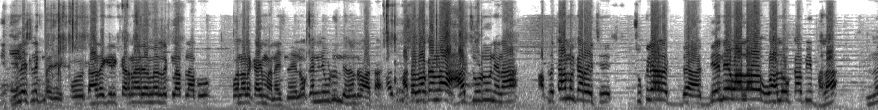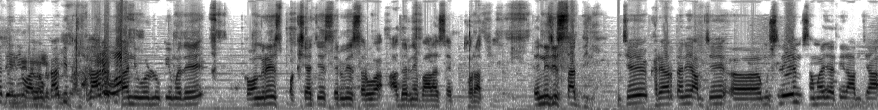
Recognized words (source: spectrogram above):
निलेश लंके. म्हणजे को- दादागिरी करणाऱ्याला लक लाभ लाभू. कोणाला काही म्हणायचं नाही. लोकांनी निवडून दिलं ना राव आता. आता लोकांना हात जोडून आहे ना आपलं काम करायचे. चुकल्या द- देणे वाला वालो का भी भला न देणे वालो का भी भला या निवडणुकीमध्ये काँग्रेस पक्षाचे सर्वे सर्व आदरणीय बाळासाहेब थोरात त्यांनी जी साथ दिली. जे खऱ्या अर्थाने आमचे अ, मुस्लिम समाजातील आमच्या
